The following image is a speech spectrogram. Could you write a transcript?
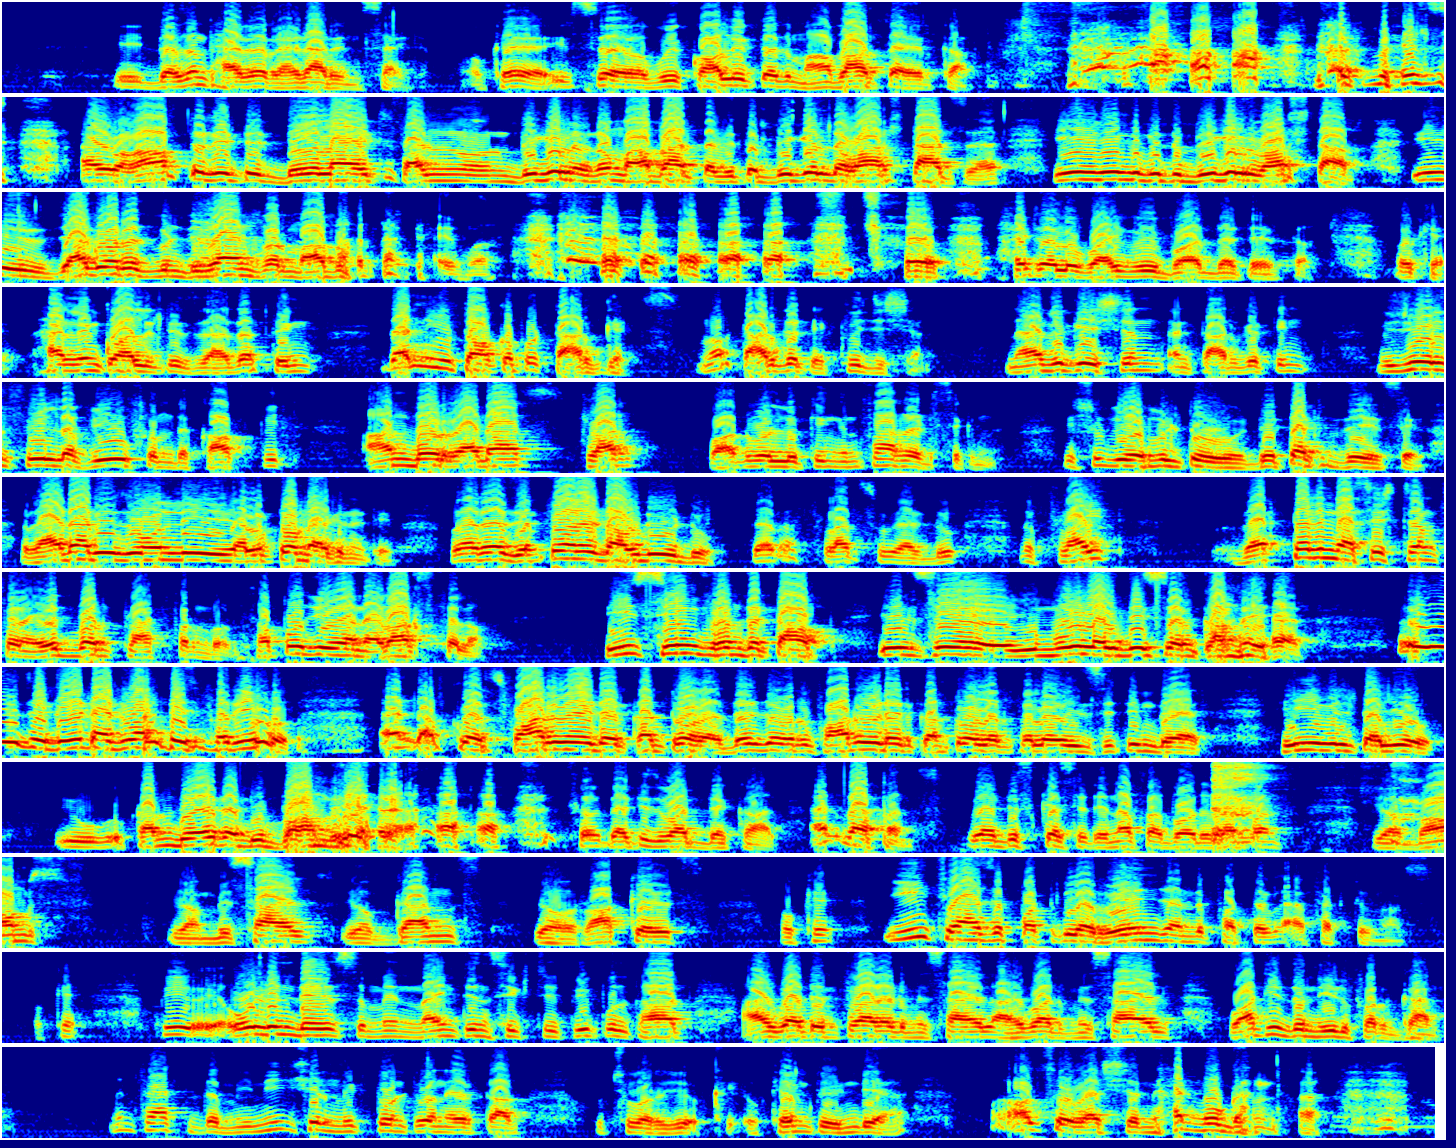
It doesn't have a radar inside. Okay, it's a, we call it as Mahabharata aircraft. that means after it is daylight, sun, beagle, you know, Mahabharata, with the beagle the war starts. Uh, evening with the beagle war stops. Jaguar has been designed for Mahabharata time. uh. so I don't know why we bought that aircraft. Okay, handling quality is the other thing. Then you talk about targets, no target acquisition, navigation and targeting, visual field of view from the cockpit, onboard radars, FLIR, forward looking infrared signal. You should be able to detect this. Radar is only electromagnetic, whereas infrared how do you do? There are FLIRs we are do. The flight vectoring assistance from airborne platform. Suppose you are an AWACS fellow, he is seeing from the top, he will say you move like this and come here. It's a great advantage for you. And of course, forward air controller, there is a forward air controller fellow is sitting there. He will tell you, you come there and you bomb here. so that is what they call. And weapons. We have discussed it enough about weapons. Your bombs, your missiles, your guns, your rockets. Okay. Each has a particular range and a particular effectiveness. Okay. Olden days, I mean 1960s, people thought, I got infrared missile, I got missiles. What is the need for gun? In fact, the initial MiG-21 aircraft which were came to India also Russian, had no gun.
